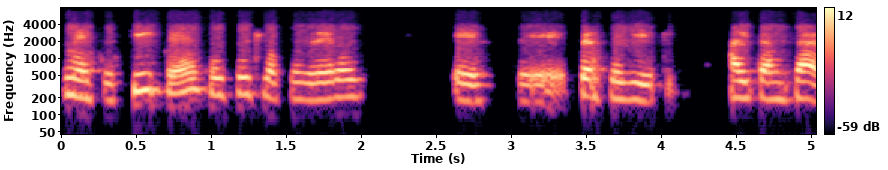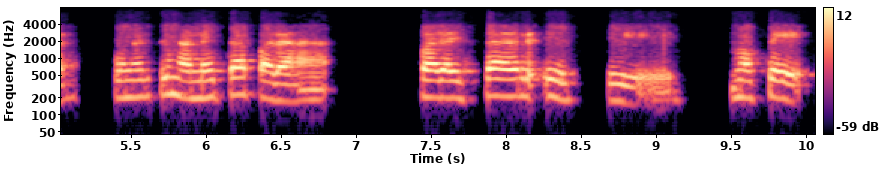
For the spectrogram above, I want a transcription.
necesites, eso es lo que debes este, perseguir, alcanzar ponerte una meta para, para estar, este, no sé,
